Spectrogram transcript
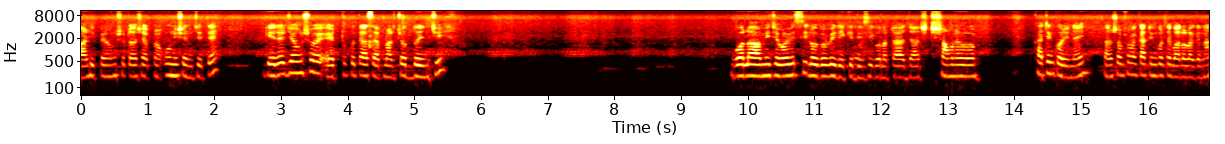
আর হিপের অংশটা আছে আপনার উনিশ ইঞ্চিতে। গেরের যে অংশ, এরটুকুতে আছে আপনার চোদ্দ ইঞ্চি। গলা আমি যেভাবে ছিল ওইভাবে রেখে দিয়েছি, গলাটা জাস্ট সামনে কাটিং করি নাই কারণ সবসময় কাটিং করতে ভালো লাগে না।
